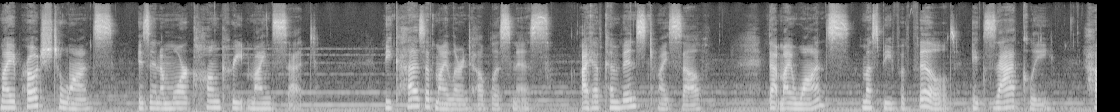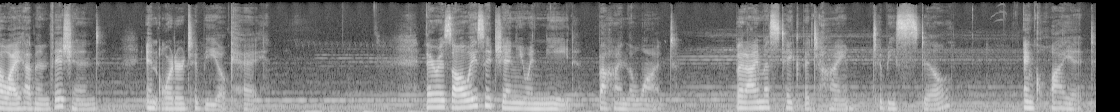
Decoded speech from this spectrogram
My approach to wants is in a more concrete mindset. Because of my learned helplessness, I have convinced myself that my wants must be fulfilled exactly how I have envisioned in order to be okay. There is always a genuine need behind the want but I must take the time to be still and quiet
